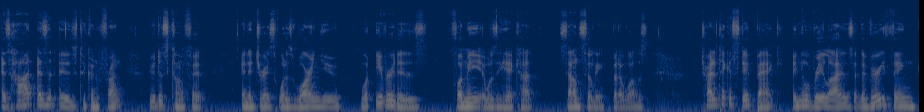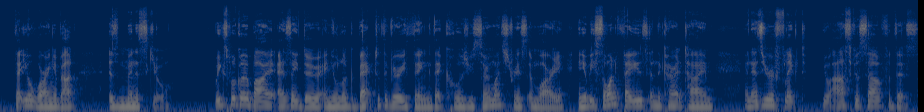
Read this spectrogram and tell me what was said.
As hard as it is to confront your discomfort and address what is worrying you, whatever it is, for me it was a haircut. Sounds silly, but it was. Try to take a step back and you'll realize that the very thing that you're worrying about is minuscule. Weeks will go by as they do, and you'll look back to the very thing that caused you so much stress and worry, and you'll be so unfazed in the current time. And as you reflect, you'll ask yourself this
